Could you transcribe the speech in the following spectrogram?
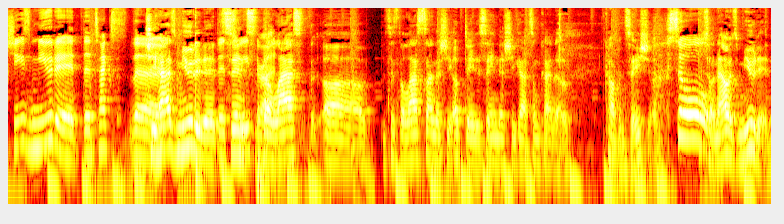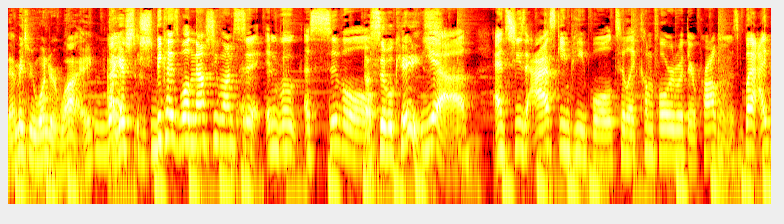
She's muted the text. The She has muted it since the last uh since the last time that she updated saying that she got some kind of compensation. So, So now it's muted. That makes me wonder why. I guess because well now she wants to invoke a civil. a civil case. yeah. And she's asking people to like come forward with their problems. But I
